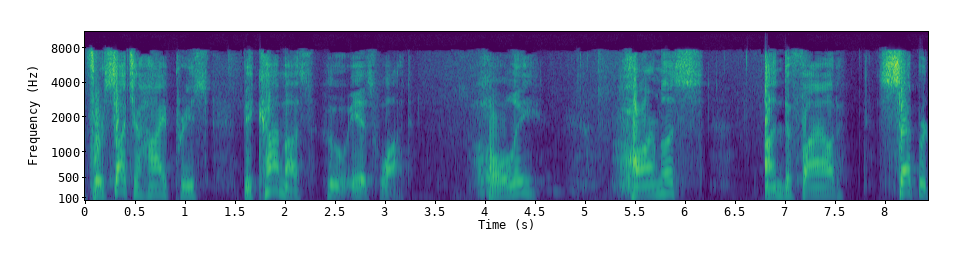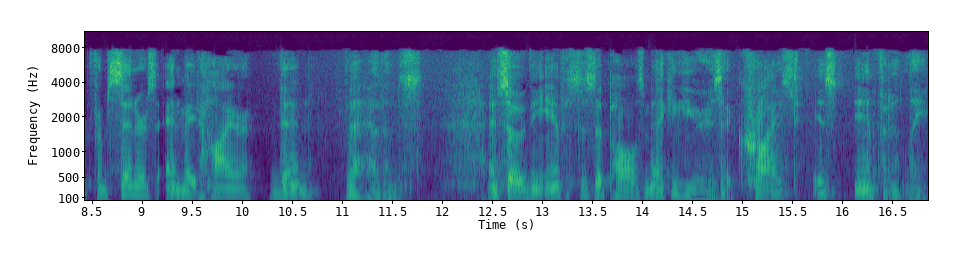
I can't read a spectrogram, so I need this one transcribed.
For such a high priest become us, who is what? Holy, harmless, undefiled, separate from sinners, and made higher than the heavens. And so the emphasis that Paul is making here is that Christ is infinitely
